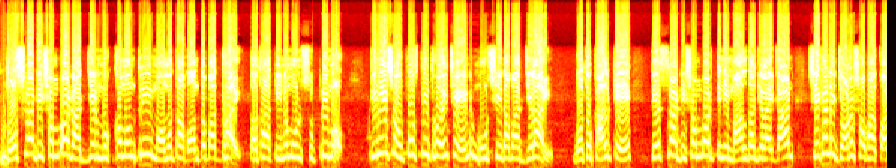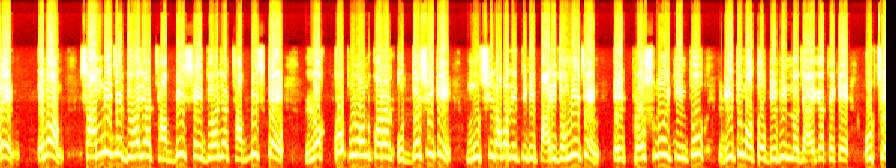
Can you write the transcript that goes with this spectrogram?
দোসরা ডিসেম্বর রাজ্যের মুখ্যমন্ত্রী মমতা বন্দ্যোপাধ্যায় তথা তৃণমূল সুপ্রিমো, তিনি এসে উপস্থিত হয়েছেন মুর্শিদাবাদ জেলায়। গতকালকে তেসরা ডিসেম্বর তিনি মালদা জেলায় যান, সেখানে জনসভা করেন। এবং সামনে যে দুই হাজার ছাব্বিশ, সেই দু কে লক্ষ্য পূরণ করার উদ্দেশ্যে কি মুর্শিদাবাদে তিনি পাড়ি জমিয়েছেন? এই প্রশ্নই কিন্তু রীতিমতো বিভিন্ন জায়গা থেকে উঠছে।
